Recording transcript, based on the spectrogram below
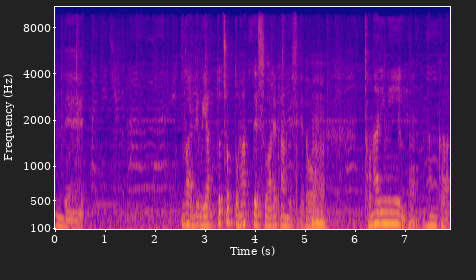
うん。でまあでもやっとちょっと待って座れたんですけど、うん。隣にうなんか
